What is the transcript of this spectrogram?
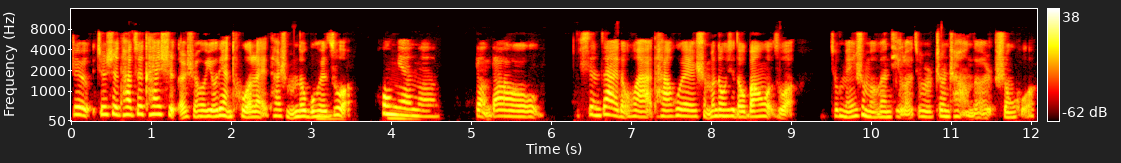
对，就是他最开始的时候有点拖累，他什么都不会嗯做。后面嗯呢，等到现在的话，他会什么东西都帮我做，就没什么问题了，就是正常的生活。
